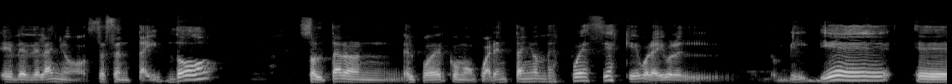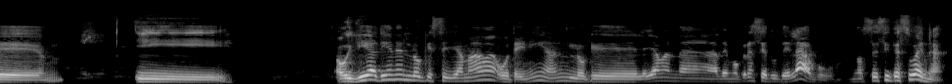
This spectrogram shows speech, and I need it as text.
eh, desde el año 62, soltaron el poder como 40 años después, si es que por ahí por el 2010, eh, y hoy día tienen lo que se llamaba, o tenían lo que le llaman la democracia tutelada, po. no sé si te suena.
